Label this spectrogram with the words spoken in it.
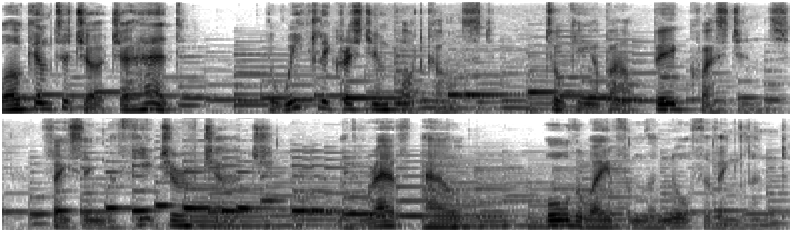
Welcome to Church Ahead, the weekly Christian podcast talking about big questions facing the future of church with Rev L, all the way from the north of England.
